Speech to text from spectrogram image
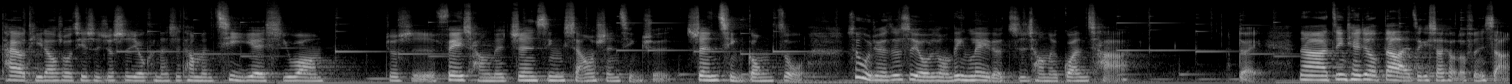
他有提到说，其实就是有可能是他们企业希望。就是非常的真心想要申请学申请工作，所以我觉得这是有一种另类的职场的观察。对，那今天就带来这个小小的分享。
